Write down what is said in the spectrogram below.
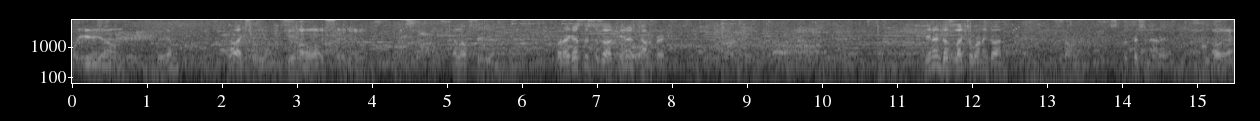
Stadium. Stadium? I like stadium. Juno likes stadium. I love stadium. But I guess this is a Canada counter pick. K9 does like to run a gun. So he's proficient at it. Oh yeah.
